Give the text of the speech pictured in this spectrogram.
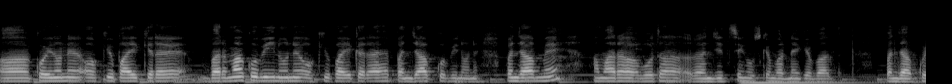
को इन्होंने ऑक्यूपाई करा है, बर्मा को भी इन्होंने ऑक्यूपाई करा है, पंजाब को भी इन्होंने, पंजाब में हमारा वो था रंजीत सिंह, उसके मरने के बाद। पंजाब को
